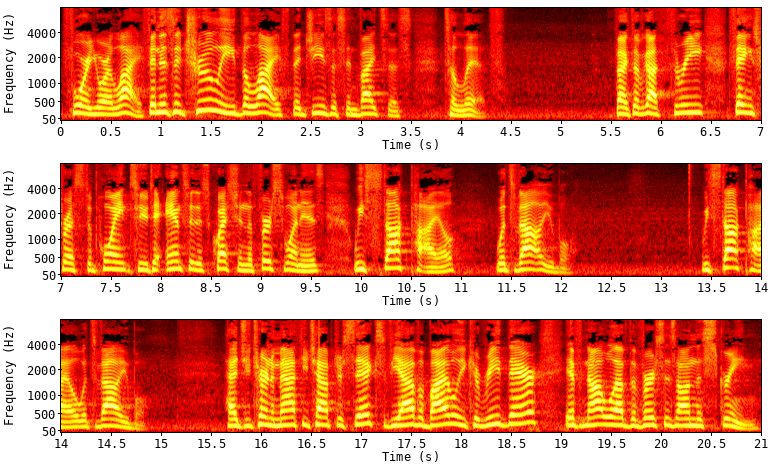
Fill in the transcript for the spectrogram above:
for your life? And is it truly the life that Jesus invites us to live? In fact, I've got three things for us to point to to answer this question. The first one is we stockpile what's valuable. We stockpile what's valuable. Had you turn to Matthew chapter 6, if you have a Bible, you could read there. If not, we'll have the verses on the screen.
